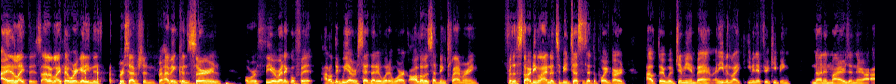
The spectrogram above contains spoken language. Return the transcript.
I didn't like this. I don't like that we're getting this perception for having concern over theoretical fit. I don't think we ever said that it wouldn't work. All of us have been clamoring for the starting lineup to be Justice at the point guard out there with Jimmy and Bam. And even like even if you're keeping Nunn and Meyers in there, I,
